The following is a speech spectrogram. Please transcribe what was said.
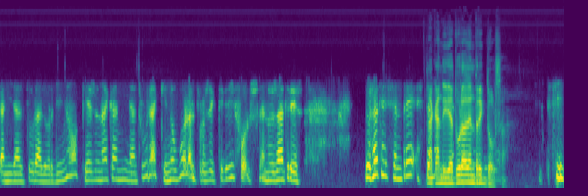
candidatura d'Ordino, que és una candidatura que no vol el projecte Grifols. Eh, nosaltres, nosaltres sempre... Estem la candidatura d'Enric Dolça. Sí,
